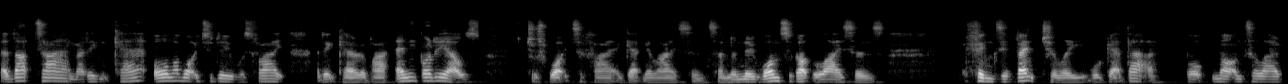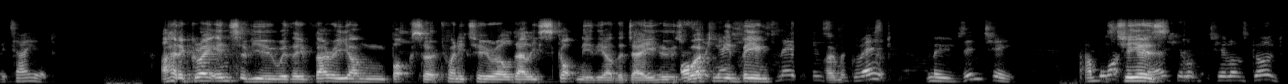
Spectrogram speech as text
At that time, I didn't care. All I wanted to do was fight. I didn't care about anybody else, just wanted to fight and get my licence. And I knew once I got the licence, things eventually would get better, but not until I retired. I had a great interview with a very young boxer, 22 year old Ellie Scotney, the other day, who's Oh, working yeah, in being. making some great moves, isn't she? I'm watching She her, is. She looks, she looks good.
